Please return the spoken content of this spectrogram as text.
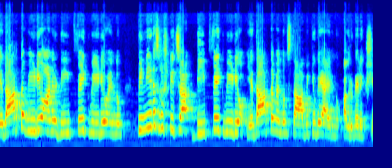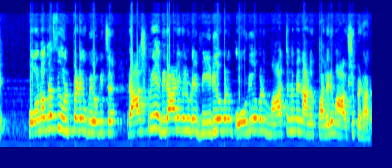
യഥാർത്ഥ വീഡിയോ ആണ് ഡീപ് ഫേക്ക് വീഡിയോ എന്നും പിന്നീട് സൃഷ്ടിച്ച ഡീപ് ഫേക്ക് വീഡിയോ യഥാർത്ഥമെന്നും സ്ഥാപിക്കുകയായിരുന്നു അവരുടെ ലക്ഷ്യം. പോണോഗ്രഫി ഉൾപ്പെടെ ഉപയോഗിച്ച് രാഷ്ട്രീയ എതിരാളികളുടെ വീഡിയോകളും ഓഡിയോകളും മാറ്റണമെന്നാണ് പലരും ആവശ്യപ്പെടാറ്.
